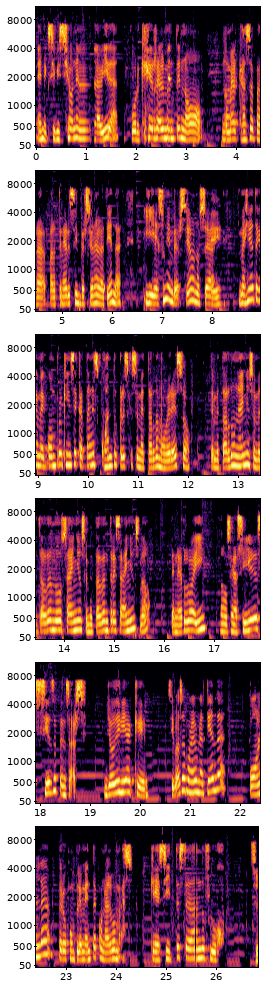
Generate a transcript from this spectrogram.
en exhibición en la vida, porque realmente no, no me alcanza para, para tener esa inversión en la tienda. Y es una inversión, o sea, sí. imagínate que me compro 15 catanes, ¿cuánto crees que se me tarda mover eso? Se me tarda un año, se me tarda en dos años, se me tarda en tres años, ¿no? Tenerlo ahí, o sea, sí es, sí es de pensarse. Yo diría que si vas a poner una tienda, ponla, pero complementa con algo más, que sí te esté dando flujo. Sí,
